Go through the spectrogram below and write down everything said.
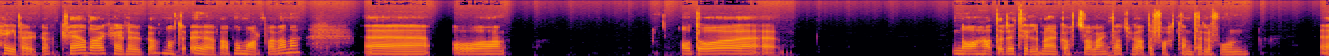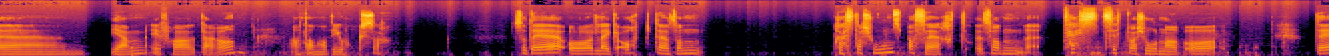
hele uka. Hver dag hele uka. Måtte øve på målprøvene. Eh, og, og da eh, Nå hadde det til og med gått så langt at hun hadde fått en telefon eh, hjem fra læreren at han hadde juksa. Så det å legge opp til en sånn prestasjonsbasert sånn testsituasjoner og det,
